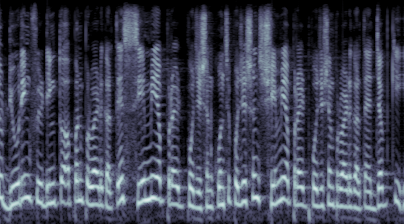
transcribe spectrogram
तो ड्यूरिंग फीडिंग तो अपन प्रोवाइड करते हैं सेमी अपराइट पोजीशन कौन सी position semi upright position provide करते हैं। जबकि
